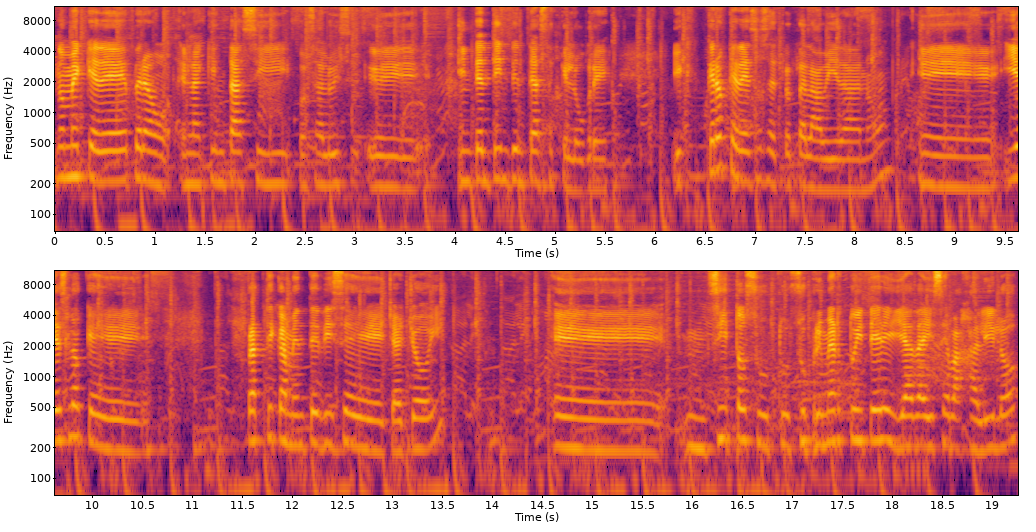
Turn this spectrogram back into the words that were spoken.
no me quedé, pero en la quinta sí, o sea, hice, eh, intenté, intenté hasta que logré. Y creo que de eso se trata la vida, ¿no? Eh, y es lo que prácticamente dice Yayoi eh, cito su, su, primer Twitter y ya de ahí se baja el hilo,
